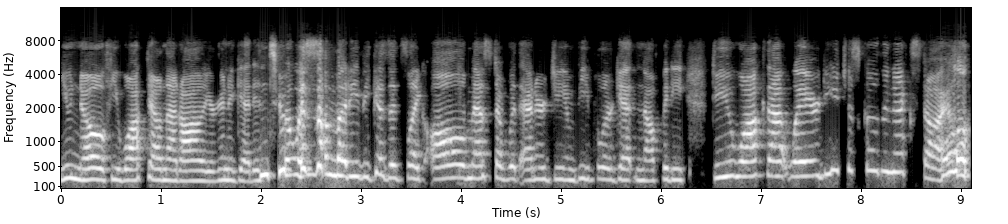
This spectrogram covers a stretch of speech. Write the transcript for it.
you know if you walk down that aisle you're going to get into it with somebody because it's like all messed up with energy and people are getting uppity. Do you walk that way or do you just go the next aisle?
